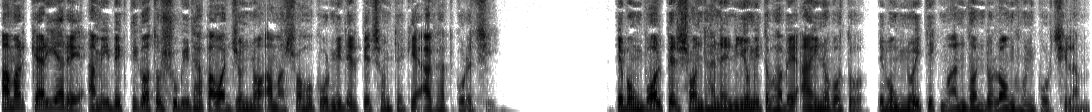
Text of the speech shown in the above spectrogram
আমার ক্যারিয়ারে আমি ব্যক্তিগত সুবিধা পাওয়ার জন্য আমার সহকর্মীদের পেছন থেকে আঘাত করেছি এবং গল্পের সন্ধানে নিয়মিতভাবে আইনগত এবং নৈতিক মানদণ্ড লঙ্ঘন করছিলাম।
